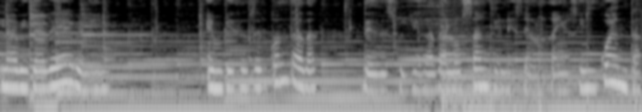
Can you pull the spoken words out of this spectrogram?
La vida de Evelyn empieza a ser contada desde su llegada a Los Ángeles en los años 50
